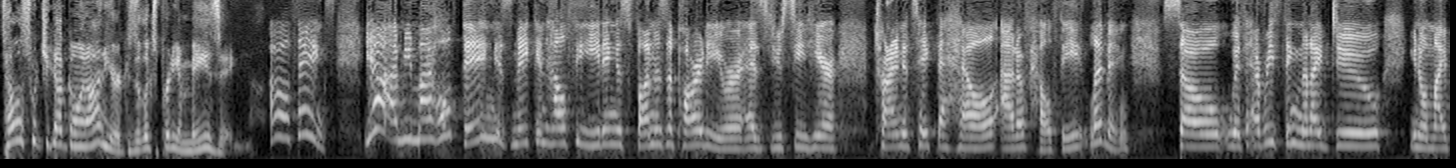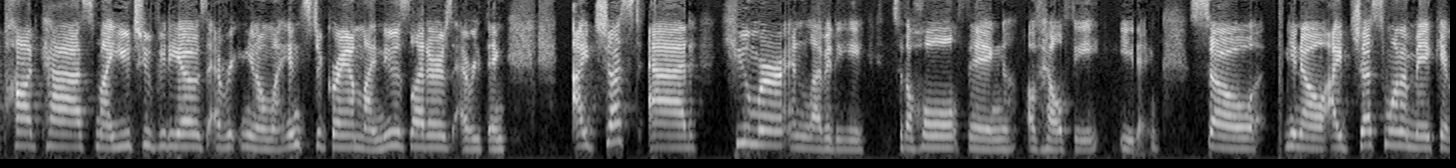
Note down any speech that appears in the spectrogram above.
tell us what you got going on here because it looks pretty amazing. Oh, thanks. Yeah, I mean, my whole thing is making healthy eating as fun as a party, or as you see here, trying to take the hell out of healthy living. So, with everything that I do, you know, my podcast, my YouTube videos, every, you know, my Instagram, my newsletters, everything, I just add humor and levity to the whole thing of healthy eating. So, you know, I just want to make it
